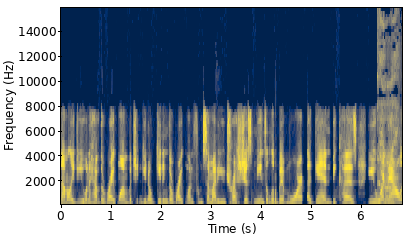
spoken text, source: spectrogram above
not only do you want to have the right one but you know getting the right one from somebody you trust just means a little bit more again because you uh-huh. are now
